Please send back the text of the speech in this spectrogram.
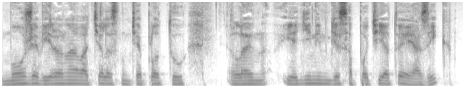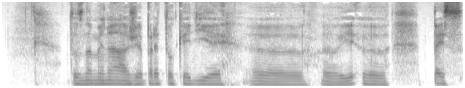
môže vyrovnávať telesnú teplotu len jediným, kde sa potí, a to je jazyk. To znamená, že preto, keď je, e, je e, pes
